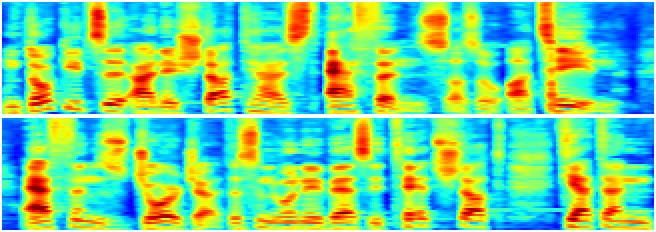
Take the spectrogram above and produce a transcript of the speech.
und dort gibt es eine Stadt, die heißt Athens, also Athen. Athens, Georgia. Das ist eine Universitätsstadt. Die hat eine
